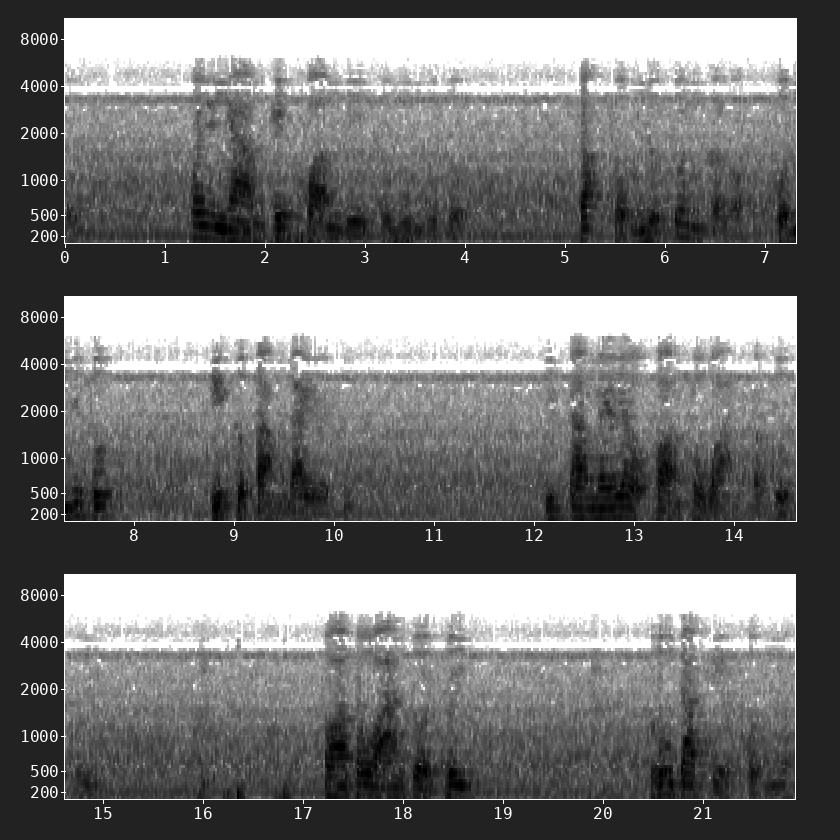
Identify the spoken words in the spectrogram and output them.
ตนพยายามเก็บความดีคือบุญกุศลสะสมอยู่ต้นตลอดผลที่สุดจิตก็ตั้งได้เลย จิตตั้งแล้วความสว่างก็เกิดขึ้น ความสว่างเกิดขึ้น รู้จักเหตุผลเนาะ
